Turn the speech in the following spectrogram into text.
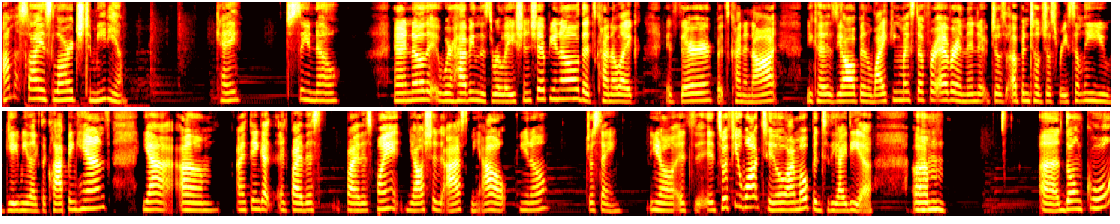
I'm a size large to medium. Okay? Just so you know. And I know that we're having this relationship, you know, that's kind of like it's there, but it's kind of not because y'all have been liking my stuff forever and then it just up until just recently you gave me like the clapping hands. Yeah, um I think at, at by this by this point y'all should ask me out, you know? Just saying. You know, it's it's if you want to. I'm open to the idea. Um uh, Don Q,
